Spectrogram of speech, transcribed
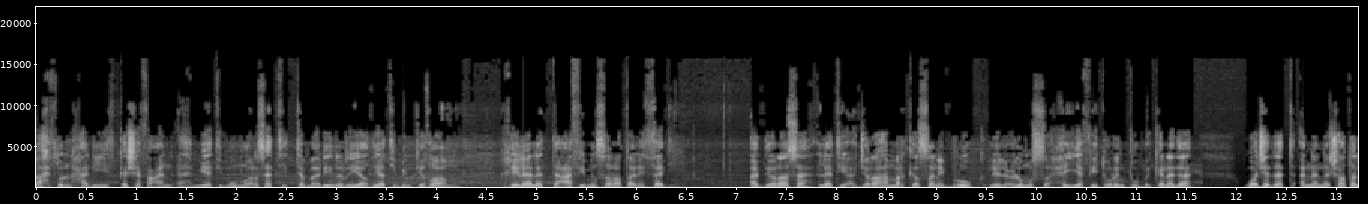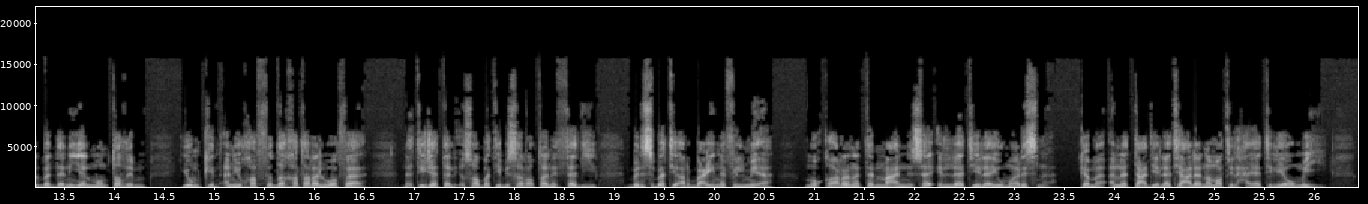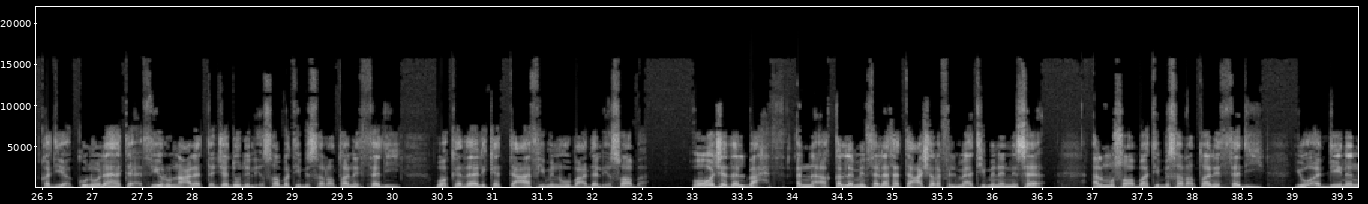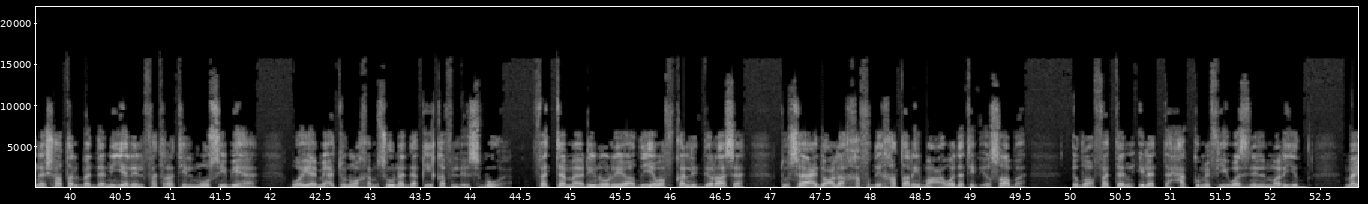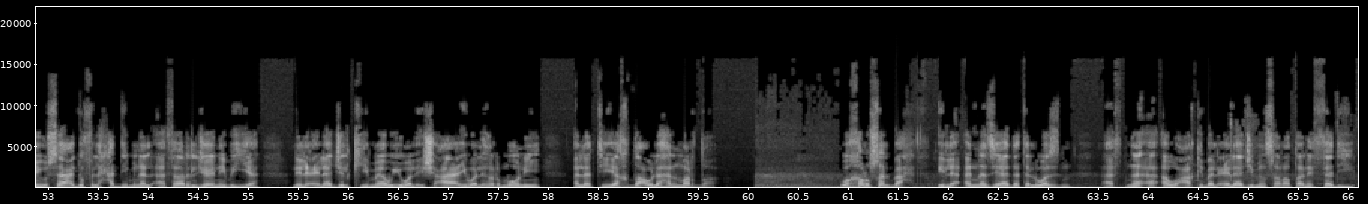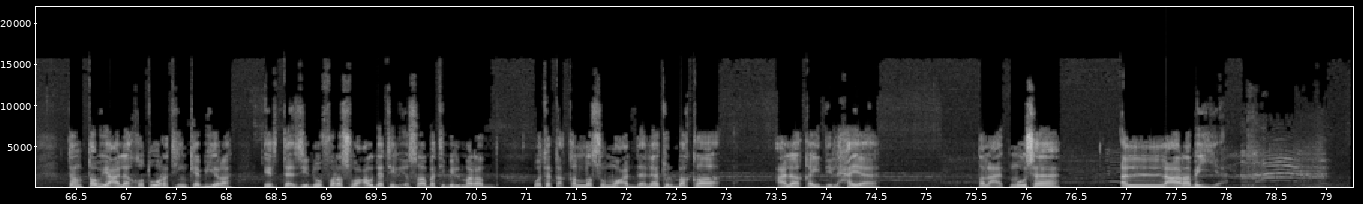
بحث حديث كشف عن أهمية ممارسة التمارين الرياضية بانتظام خلال التعافي من سرطان الثدي. الدراسة التي أجراها مركز ساني بروك للعلوم الصحية في تورنتو بكندا وجدت أن النشاط البدني المنتظم يمكن أن يخفض خطر الوفاة نتيجة الإصابة بسرطان الثدي بنسبة 40% مقارنة مع النساء اللاتي لا يمارسنه كما أن التعديلات على نمط الحياة اليومي قد يكون لها تأثير على تجدد الإصابة بسرطان الثدي وكذلك التعافي منه بعد الإصابة. ووجد البحث أن أقل من 13% من النساء المصابات بسرطان الثدي يؤدين النشاط البدني للفترة الموصي بها وهي 150 دقيقة في الأسبوع. فالتمارين الرياضية وفقا للدراسة تساعد على خفض خطر معاودة الإصابة إضافة إلى التحكم في وزن المريض ما يساعد في الحد من الآثار الجانبية للعلاج الكيماوي والإشعاعي والهرموني التي يخضع لها المرضى. وخلص البحث إلى أن زيادة الوزن أثناء أو عقب العلاج من سرطان الثدي تنطوي على خطورة كبيرة إذ تزيد فرص عودة الإصابة بالمرض وتتقلص معدلات البقاء على قيد الحياة. طلعت موسى العربية.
